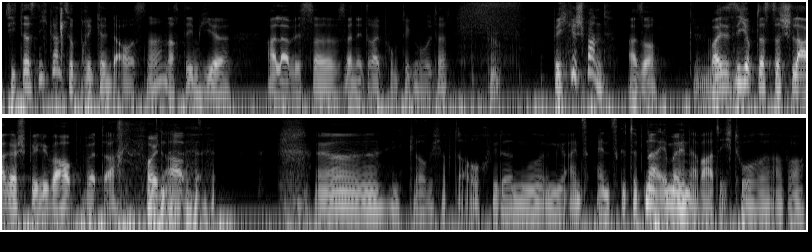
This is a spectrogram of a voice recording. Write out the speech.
sieht das nicht ganz so prickelnd aus, ne? nachdem hier Alavista seine drei Punkte geholt hat. Ja. Bin ich gespannt. Also, genau. weiß jetzt nicht, ob das das Schlagerspiel überhaupt wird da heute Abend. Ja, ich glaube, ich habe da auch wieder nur irgendwie 1-1 getippt. Na, immerhin erwarte ich Tore, aber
